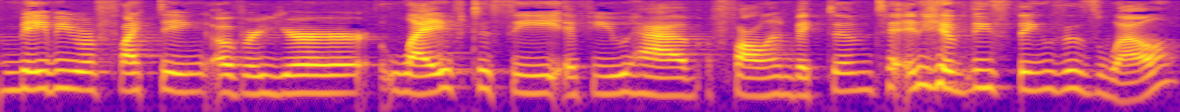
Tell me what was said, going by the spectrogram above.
maybe reflecting over your life to see if you have fallen victim to any of these things as well.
